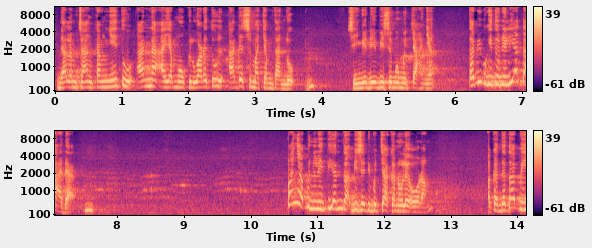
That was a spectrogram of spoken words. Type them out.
dalam cangkangnya itu anak ayam mau keluar itu ada semacam tanduk hmm? sehingga dia bisa memecahnya tapi begitu dilihat tak ada hmm? banyak penelitian tak bisa dipecahkan oleh orang akan tetapi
